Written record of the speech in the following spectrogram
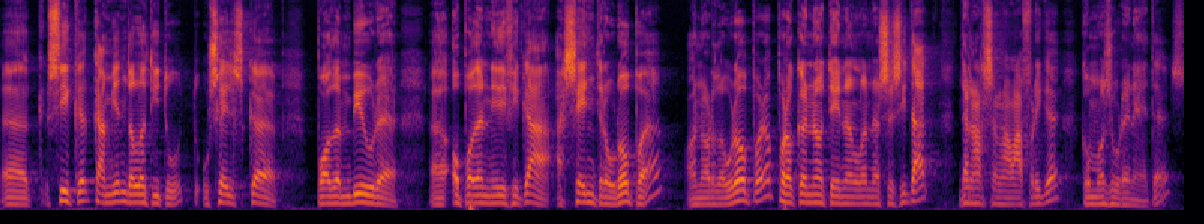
eh, sí que canvien de latitud. Ocells que poden viure eh, o poden nidificar a centre Europa o nord d'Europa, però que no tenen la necessitat d'anar-se'n a l'Àfrica com les orenetes,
